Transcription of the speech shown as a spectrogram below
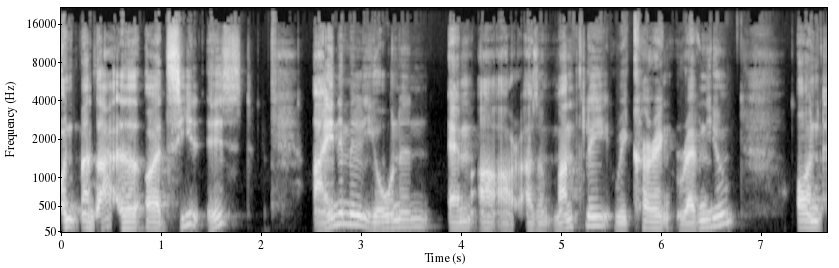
Und man sagt, also euer Ziel ist, eine Million MRR, also Monthly Recurring Revenue. Und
